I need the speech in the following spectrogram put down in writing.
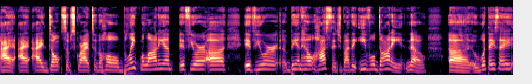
I, I I don't subscribe to the whole blink Melania if you're uh if you're being held hostage by the evil Donnie. No uh, what they say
